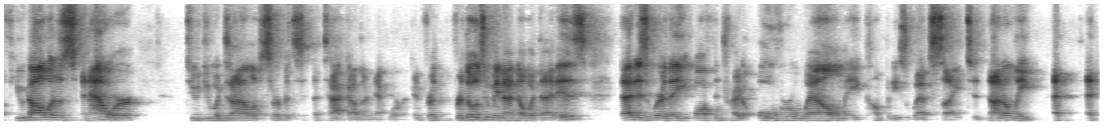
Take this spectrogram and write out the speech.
a few dollars an hour to do a denial of service attack on their network. And for, for those who may not know what that is, that is where they often try to overwhelm a company's website to not only at, at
